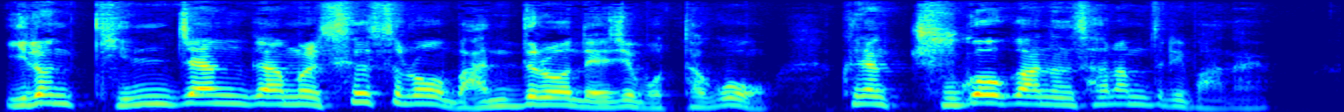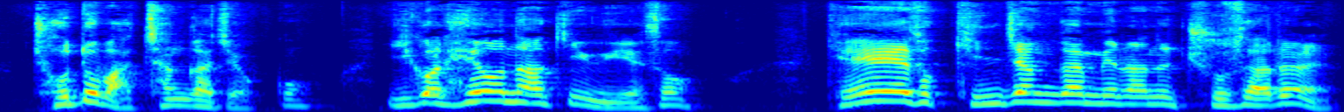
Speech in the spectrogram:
이런 긴장감을 스스로 만들어내지 못하고 그냥 죽어가는 사람들이 많아요. 저도 마찬가지였고 이걸 헤어나기 위해서 계속 긴장감이라는 주사를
